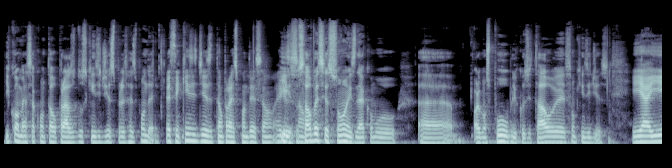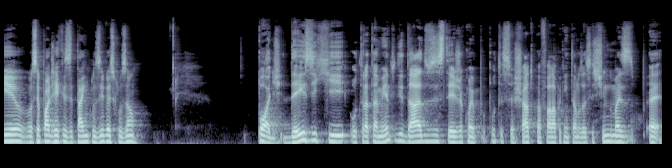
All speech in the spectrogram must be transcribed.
e começa a contar o prazo dos 15 dias para eles responderem. Eles têm 15 dias, então, para responder. São, Isso, salvo exceções, né, como uh, órgãos públicos e tal, são 15 dias. E aí você pode requisitar, inclusive, a exclusão? Pode, desde que o tratamento de dados esteja com. Puta, isso é chato para falar para quem está nos assistindo, mas é,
